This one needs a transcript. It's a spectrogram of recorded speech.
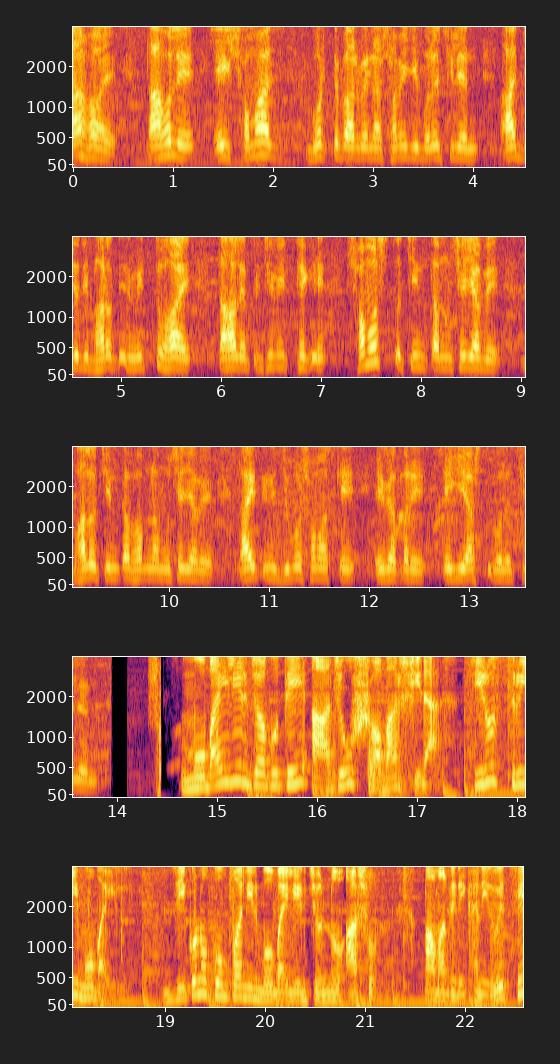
না হয় তাহলে এই সমাজ গড়তে পারবে না স্বামীজি বলেছিলেন আজ যদি ভারতের মৃত্যু হয় তাহলে পৃথিবীর থেকে সমস্ত চিন্তা মুছে যাবে ভালো চিন্তা ভাবনা মুছে যাবে। তাই তিনি যুব সমাজকে এই ব্যাপারে এগিয়ে আসতে বলেছিলেন। মোবাইলের জগতে আজও সবার সেরা চিরশ্রী মোবাইল। যে কোনো কোম্পানির মোবাইলের জন্য আসুন। আমাদের এখানে রয়েছে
